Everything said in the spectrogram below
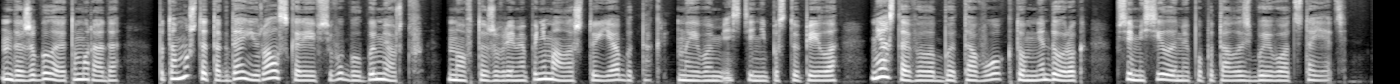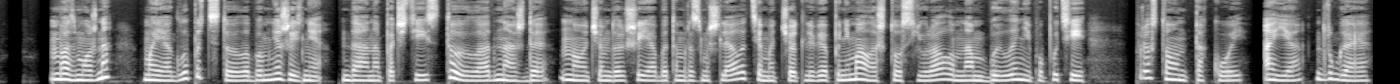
Даже была этому рада. Потому что тогда Юрал, скорее всего, был бы мертв. Но в то же время понимала, что я бы так на его месте не поступила. Не оставила бы того, кто мне дорог — всеми силами попыталась бы его отстоять. Возможно, моя глупость стоила бы мне жизни. Да, она почти и стоила однажды, но чем дольше я об этом размышляла, тем отчетливее понимала, что с Юралом нам было не по пути. Просто он такой, а я другая.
